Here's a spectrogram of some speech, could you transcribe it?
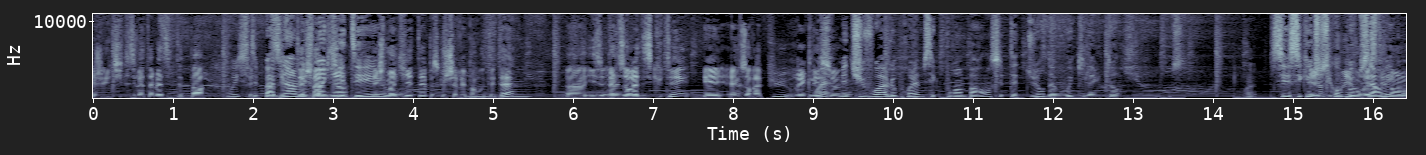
j'ai utilisé la tablette, c'est peut-être pas. Oui, c'est- c'était pas c'est bien, mais peut-être je pas bien, m'inquiétais. Mais je ou- m'inquiétais parce que je savais pas où t'étais. Euh, ils- elles auraient discuté et elles auraient pu régler Ouais, ce. mais tu vois, le problème, c'est que pour un parent, c'est peut-être dur d'avouer qu'il a eu tort. Ouais. C'est quelque Mais chose qu'on ils peut vont rester observer dans le,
